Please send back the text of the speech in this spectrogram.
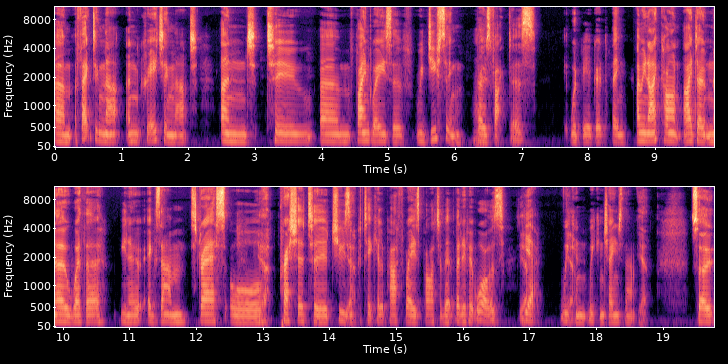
um, affecting that and creating that and to um, find ways of reducing Mm. those factors would be a good thing. I mean, I can't, I don't know whether, you know, exam stress or Yeah. pressure to choose Yeah. a particular pathway is part of it. But if it was, Yeah. yeah, we can we can change that. Yeah. So,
